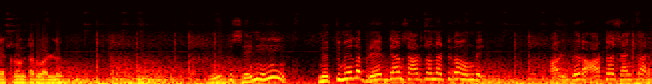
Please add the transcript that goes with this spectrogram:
ఎక్కడుంటారు వాళ్ళు? నీకు శని నెత్తి మీద బ్రేక్ డాన్స్ ఆడుతున్నట్టుగా ఉంది. ఆడి పేరు ఆటో శంకర్.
